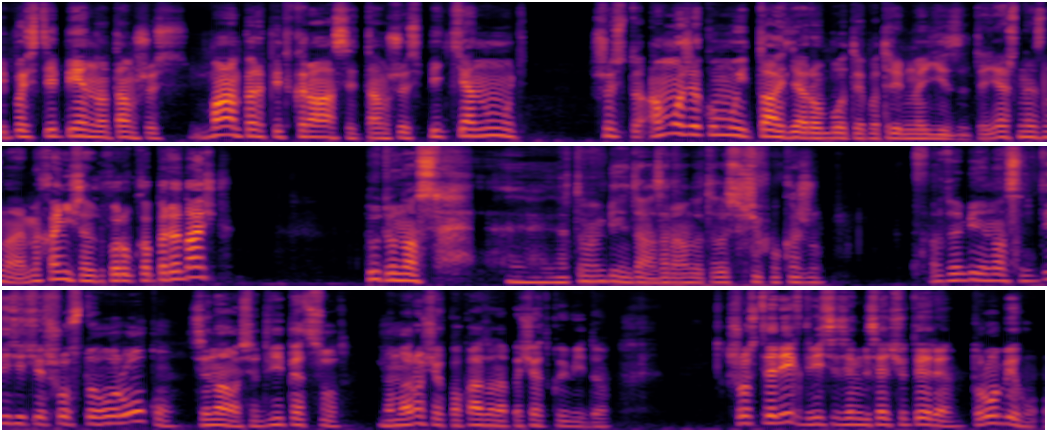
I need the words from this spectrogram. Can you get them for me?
і постепенно там щось бампер підкрасить, там щось підтягнуть. Щось то. А може кому і так для роботи потрібно їздити, я ж не знаю. Механічна тут коробка передач. Тут у нас е, автомобіль, да, зараз вам телесуші покажу. Автомобіль у нас 2006 року, ціна ось 2500. Номерочок показано на початку відео. Шостий рік, 274 пробігу,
